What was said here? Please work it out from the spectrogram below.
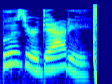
Who's your daddy?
